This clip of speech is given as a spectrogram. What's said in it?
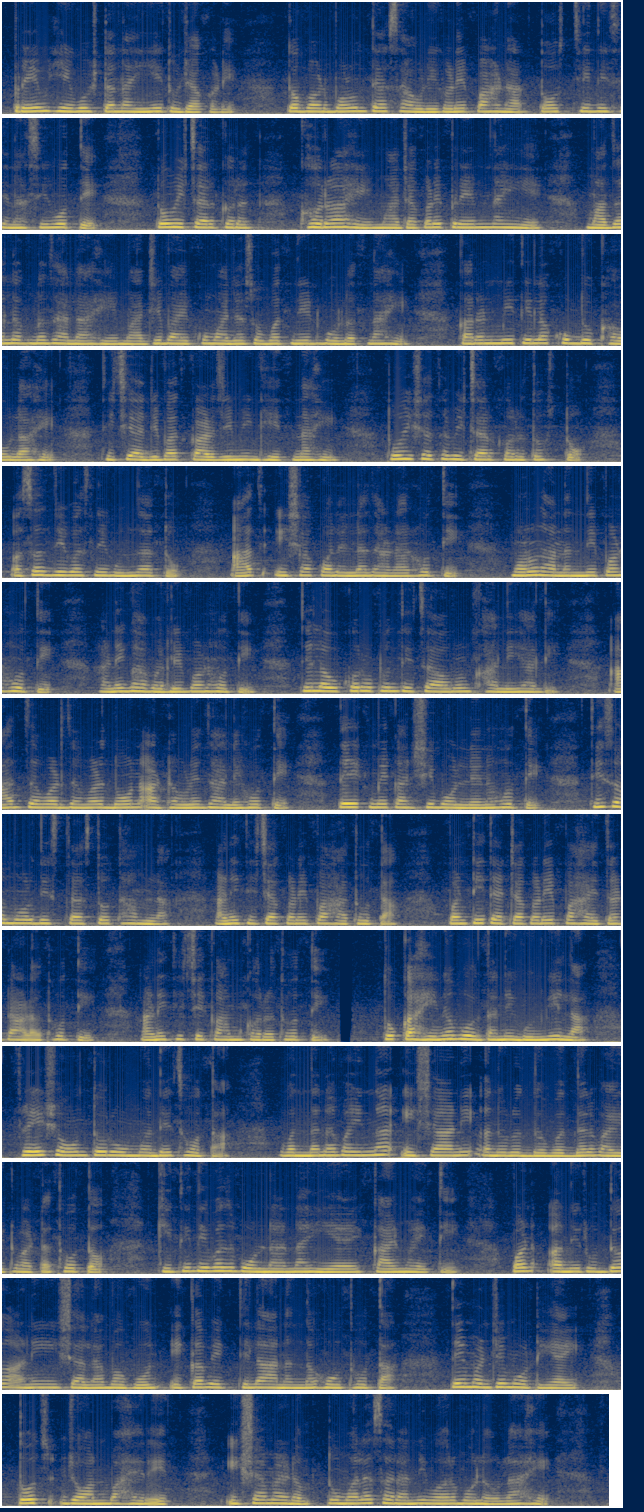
प्रेम ही गोष्ट नाही आहे तुझ्याकडे. तो गडबडून त्या सावलीकडे पाहणार तोच ती दिसेनाशी होते. तो विचार करत खरं आहे माझ्याकडे प्रेम नाही आहे माझं लग्न झालं आहे. माझी बायको माझ्यासोबत नीट बोलत नाही. कारण मी तिला खूप दुखावलं आहे. तिची अजिबात काळजी मी घेत नाही. तो ईशाचा विचार करत असतो. असंच दिवस निघून जातो. आज ईशा कॉलेजला जाणार होती. म्हणून आनंदी पण होती आणि घाबरली पण होती. ती लवकर उठून तिचं आवरून खाली आली. आज जवळजवळ दोन आठवडे झाले होते. ते एकमेकांशी बोलले नव्हते. ती समोर दिसताच तो थांबला आणि तिच्याकडे पाहत होता. पण ती त्याच्याकडे पाहायचं टाळत होती आणि तिचे काम करत होती. तो काही न बोलता निघून गेला. फ्रेश होऊन तो रूममध्येच होता. वंदनाबाईंना ईशा आणि अनिरुद्धबद्दल वाईट वाटत होतं. किती दिवस बोलणार नाही आहे काय माहिती. पण अनिरुद्ध आणि ईशाला बघून एका व्यक्तीला आनंद होत होता. ते म्हणजे मोठी आई. तोच जॉन बाहेर येत. ईशा मॅडम तुम्हाला सरांनी वर बोलवलं आहे.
